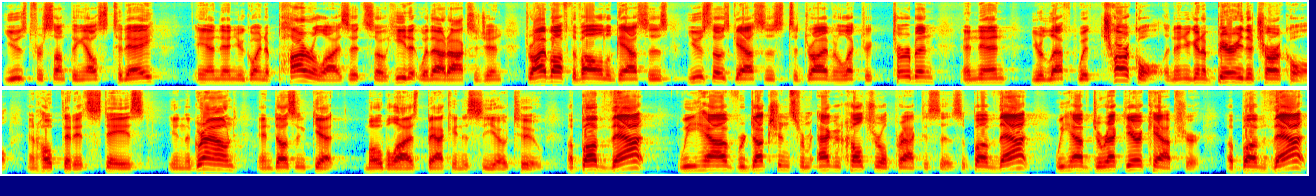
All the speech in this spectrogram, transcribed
used for something else today, and then you're going to pyrolyze it, so heat it without oxygen, drive off the volatile gases, use those gases to drive an electric turbine, and then you're left with charcoal. And then you're going to bury the charcoal and hope that it stays in the ground and doesn't get mobilized back into CO2. Above that, we have reductions from agricultural practices. Above that, we have direct air capture. Above that,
